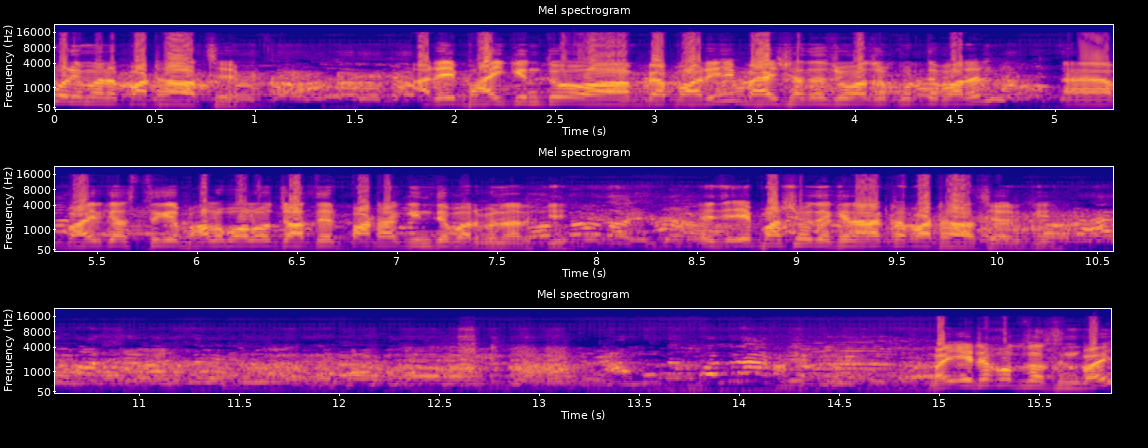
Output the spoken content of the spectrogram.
পরিমাণে পাঠা আছে। আর এই ভাই কিন্তু ব্যাপারী ভাইয়ের সাথে যোগাযোগ করতে পারেন। ভাইয়ের কাছ থেকে ভালো ভালো জাতের পাঠা কিনতে পারবেন আর কি। এই যে এ পাশেও দেখেন আরেকটা পাঠা আছে আর কি। ভাই, এটা কত যাচ্ছেন ভাই?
